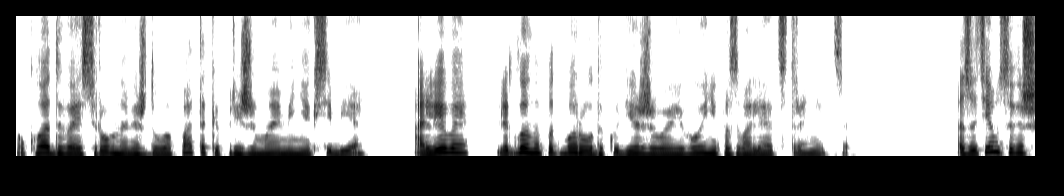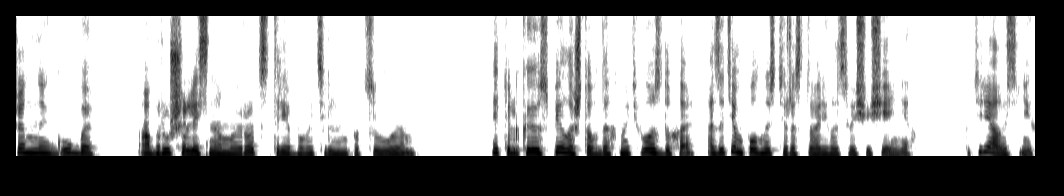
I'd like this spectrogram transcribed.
укладываясь ровно между лопаток и прижимая меня к себе. А левая легла на подбородок, удерживая его и не позволяя отстраниться. А затем совершенные губы обрушились на мой рот с требовательным поцелуем. Я только и успела что вдохнуть воздуха, а затем полностью растворилась в ощущениях. Потерялась в них,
